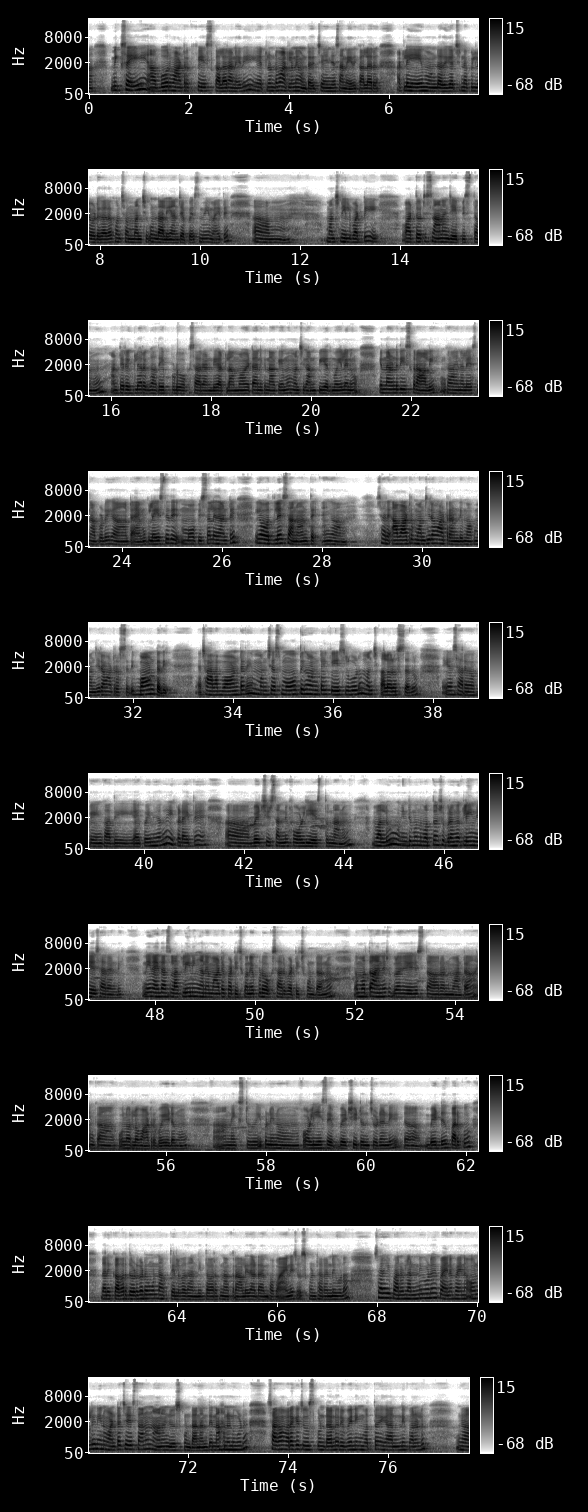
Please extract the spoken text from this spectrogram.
మిక్స్ అయ్యి ఆ బోర్ వాటర్ ఫేస్ కలర్ అనేది ఎట్లుంటామో అట్లనే ఉంటుంది. చేంజెస్ అనేది కలర్ అట్లా ఏమి ఉండదు. ఇక చిన్నపిల్లోడు కదా కొంచెం మంచిగా ఉండాలి అని చెప్పేసి మేమైతే మంచినీళ్ళు బట్టి వాటితోటి స్నానం చేపిస్తాము. అంటే రెగ్యులర్గా కాదు ఎప్పుడు ఒకసారి అండి. అట్లా మోయటానికి నాకేమో మంచిగా అనిపించదు మోయలేను. కింద నుండి తీసుకురావాలి. ఇంకా ఆయన లేచినప్పుడు ఇక టైంకి లేస్తే మోపిస్తా. లేదంటే ఇక వదిలేస్తాను. అంతే. ఇక సరే. ఆ వాటర్ మంజీరా వాటర్ అండి. మాకు మంజీరా వాటర్ వస్తుంది. బాగుంటుంది చాలా బాగుంటుంది. మంచిగా స్మూత్గా ఉంటాయి ఫేస్లు కూడా మంచి కలర్ వస్తుంది. ఇక సరే ఓకే ఇంకా అది అయిపోయింది కదా. ఇక్కడైతే బెడ్షీట్స్ అన్నీ ఫోల్డ్ చేస్తున్నాను. వాళ్ళు ఇంటి ముందు మొత్తం శుభ్రంగా క్లీన్ చేశారండి. నేనైతే అసలు ఆ క్లీనింగ్ అనే మాటే పట్టించుకొని. ఎప్పుడో ఒకసారి పట్టించుకుంటాను. మొత్తం ఆయనే శుభ్రం చేస్తారనమాట ఇంకా కూలర్లో వాటర్ పోయడము నెక్స్ట్ ఇప్పుడు నేను ఫోల్డ్ చేసే బెడ్షీట్ ఉంది చూడండి. బెడ్ పరుపు. దానికి కవర్ దొడగడం కూడా నాకు తెలియదండి ఇంతవరకు నాకు రాలేదు. ఆ టైం పాప ఆయనే చూసుకుంటారన్నీ కూడా. సరే ఈ పనులన్నీ కూడా పైన పైన ఓన్లీ నేను వంట చేస్తాను నాన్నని చూసుకుంటాను. అంతే నాన్నను కూడా సగం వరకే చూసుకుంటాను. రిమైనింగ్ మొత్తం ఇక అన్ని పనులు ఇంకా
